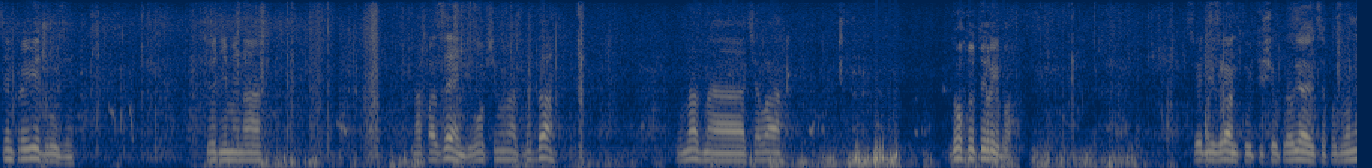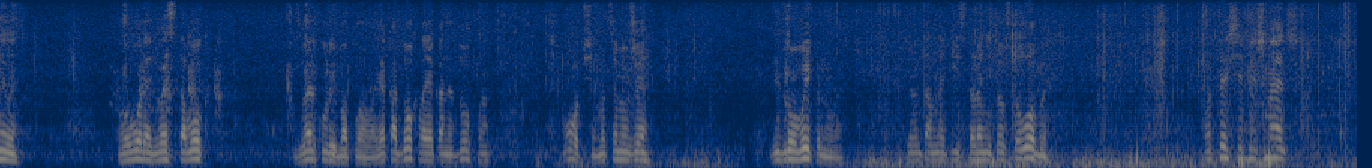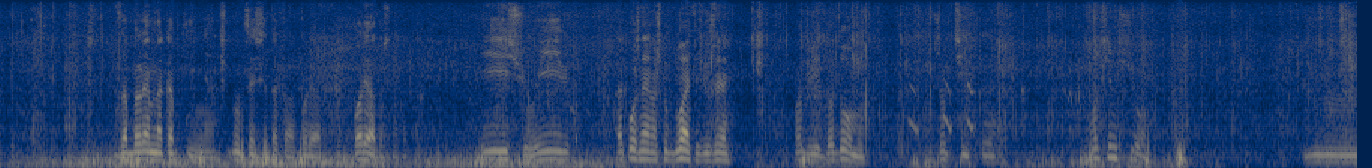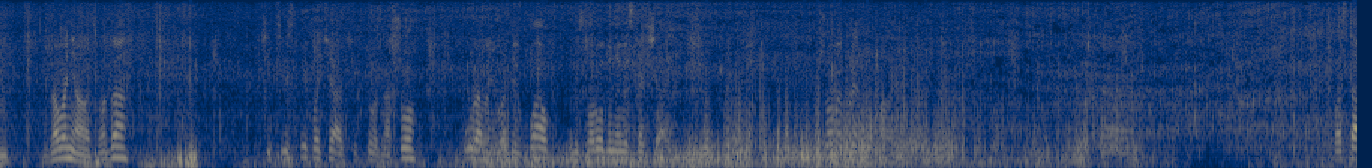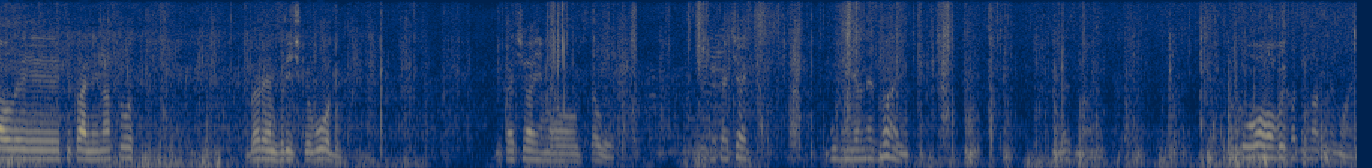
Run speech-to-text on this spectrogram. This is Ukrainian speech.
Всім привіт, друзі. Сьогодні ми на, на фазенді. В общем, у нас біда. У нас почала дохнути риба. Сьогодні зранку ті, що вправляються, подзвонили. Говорять, весь ставок зверху риба плаває. Яка дохла, яка не дохла. В общем, оце ми вже відро викинули. Це вон там на тій стороні товстолоби. Оце ще більш-менш заберемо на коптіння. Ну це ще така поряд... порядочна така. І що? І також, мабуть, штук 20 вже одвіз додому, щоб чистили. В общем, що? Завонялась вода. Чи цвісти почав, чи хто зна що. Уровень води впав, кислороду не вистачає. Що ми придумали? Е, Поставили фікальний насос, беремо з річки воду і качаємо в ставок. Скільки качати будемо, я не знаю. Не знаю. Ну, Другого виходу в нас немає.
